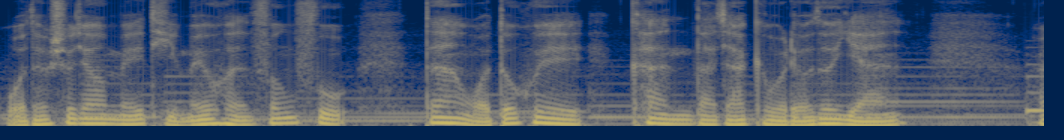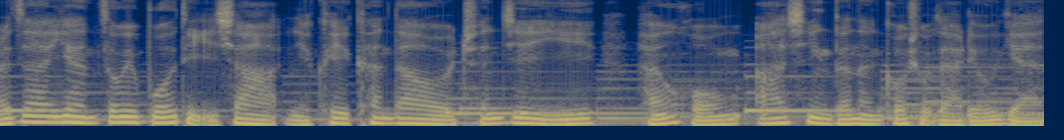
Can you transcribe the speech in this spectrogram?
我的社交媒体没有很丰富，但我都会看大家给我留的言。”而在燕姿微博底下，你可以看到陈洁仪、韩红、阿信等等歌手在留言，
